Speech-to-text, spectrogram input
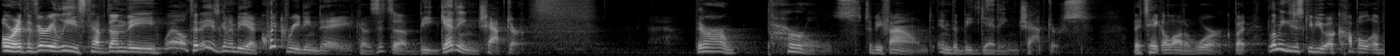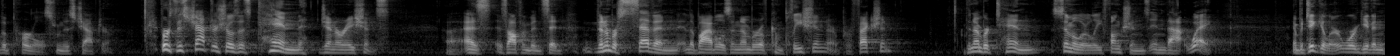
Or at the very least, have done the, well, today's going to be a quick reading day because it's a begetting chapter. There are pearls to be found in the begetting chapters. They take a lot of work, but let me just give you a couple of the pearls from this chapter. First, this chapter shows us 10 generations. Uh, as has often been said, the number seven in the Bible is a number of completion or perfection. The number 10 similarly functions in that way. In particular, we're given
